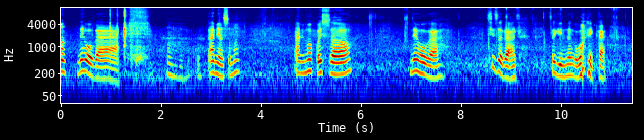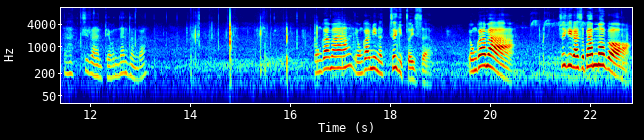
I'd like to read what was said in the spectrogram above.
어, 네오가. 어, 까미 어서 먹. 까미 먹고 있어 네오가 치즈가 저기 있는 거 보니까 아, 치즈한테 혼났는가? 용감아, 용감이는 저기 또 있어요. 용감아, 저기 가서 밥 먹어.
